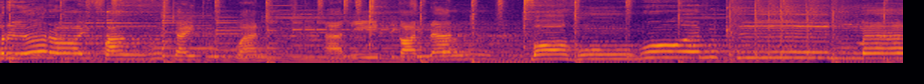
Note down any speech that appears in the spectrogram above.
เรือรอยฝังใจทุกวัน อดีตก่อนนั้นบ่หวนคืนมา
